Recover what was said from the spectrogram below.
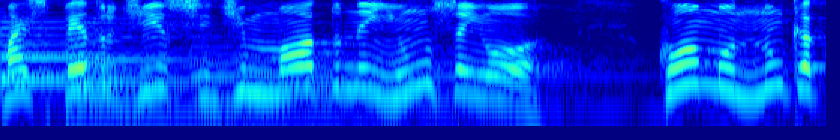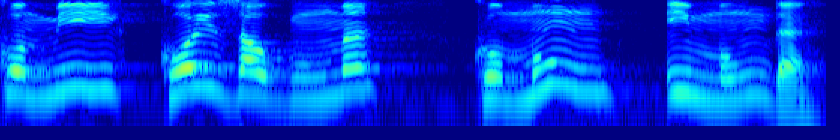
Mas Pedro disse: De modo nenhum, Senhor, como nunca comi coisa alguma comum e imunda.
